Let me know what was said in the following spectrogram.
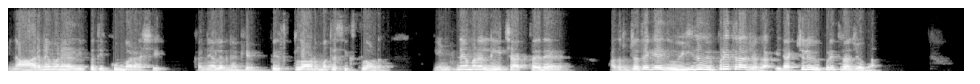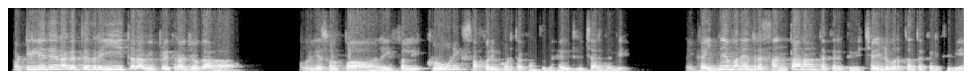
ಇನ್ನು ಆರನೇ ಮನೆ ಅಧಿಪತಿ ಕುಂಭ ರಾಶಿ ಕನ್ಯಾ ಲಗ್ನಕ್ಕೆ ಫಿಫ್ತ್ ಲಾರ್ಡ್ ಮತ್ತೆ ಸಿಕ್ಸ್ ಲಾರ್ಡ್ ಎಂಟನೇ ಮನೇಲಿ ನೀಚ್ ಆಗ್ತಾ ಇದೆ. ಅದ್ರ ಜೊತೆಗೆ ಇದು ಇದು ವಿಪರೀತ ರಾಜೋಗ ಇದು ಆಕ್ಚುಲಿ ವಿಪರೀತ ರಾಜೋಗ ಬಟ್ ಇಲ್ಲಿದೇನಾಗುತ್ತೆ ಅಂದ್ರೆ ಈ ತರ ವಿಪರೀತ ರಾಜೋಗ ಅವರಿಗೆ ಸ್ವಲ್ಪ ಲೈಫಲ್ಲಿ ಕ್ರೋನಿಕ್ ಸಫರಿಂಗ್ ಕೊಡ್ತಕ್ಕಂಥದ್ದು ಹೆಲ್ತ್ ವಿಚಾರದಲ್ಲಿ. ಲೈಕ್ ಐದನೇ ಮನೆ ಅಂದ್ರೆ ಸಂತಾನ ಅಂತ ಕರಿತೀವಿ ಚೈಲ್ಡ್ ಬರ್ತ್ ಅಂತ ಕರಿತೀವಿ.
